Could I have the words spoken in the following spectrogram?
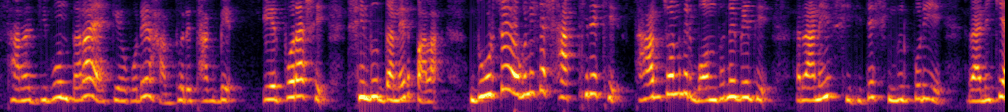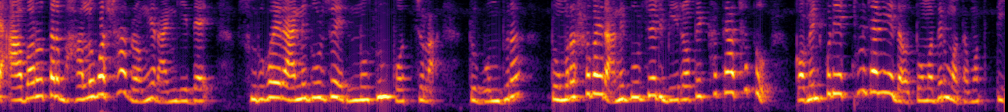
সারা জীবন তারা একে অপরের হাত ধরে থাকবে। এরপর আসে সিঁদুরদানের পালা। দুর্জয় অগ্নিকে সাক্ষী রেখে সাত জন্মের বন্ধনে বেঁধে রানীর স্মৃতিতে সিঁদুর পরিয়ে রানীকে আবারও তার ভালোবাসার রঙে রাঙিয়ে দেয়। শুরু হয় রানী দুর্জয়ের নতুন পথ চলা। তো বন্ধুরা, তোমরা সবাই রানী দুর্জয়ের বিয়ের অপেক্ষাতে আছো তো? কমেন্ট করে এক্ষুনি জানিয়ে দাও তোমাদের মতামতটি।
